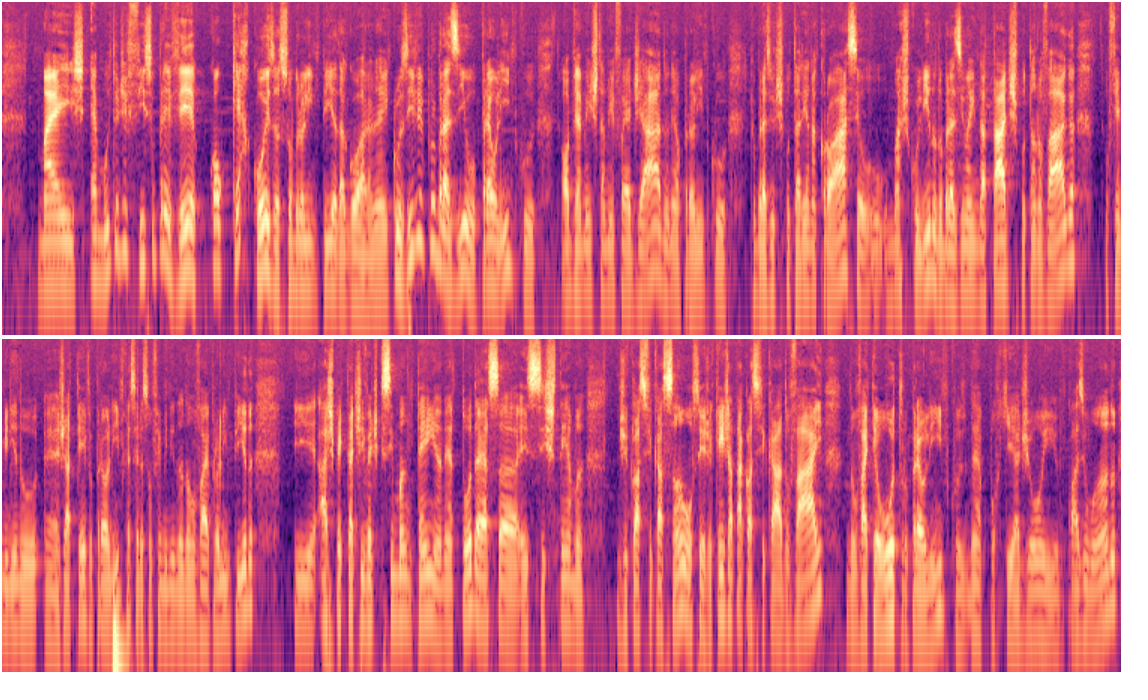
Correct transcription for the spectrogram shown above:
mas é muito difícil prever qualquer coisa sobre a Olimpíada agora, né? Inclusive para o Brasil, o pré-olímpico, obviamente também foi adiado, né? O pré-olímpico que o Brasil disputaria na Croácia, o, o masculino do Brasil ainda está disputando vaga, o feminino é, já teve o pré-olímpico, a seleção feminina não vai para a Olimpíada e a expectativa é de que se mantenha, né? Toda essa esse sistema de classificação, ou seja, quem já está classificado vai, não vai ter outro pré-olímpico, né, porque adiou em quase um ano.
